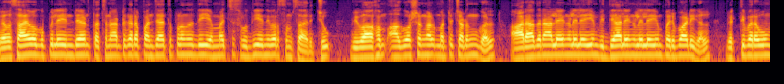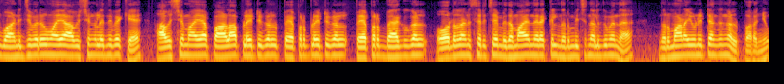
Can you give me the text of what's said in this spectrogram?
വ്യവസായ വകുപ്പിലെ ഇന്റേൺ തച്ചനാട്ടുകര പഞ്ചായത്ത് പ്രതിനിധി എം എച്ച് ശ്രുതി എന്നിവർ സംസാരിച്ചു. വിവാഹം ആഘോഷങ്ങൾ മറ്റു ചടങ്ങുകൾ ആരാധനാലയങ്ങളിലെയും വിദ്യാലയങ്ങളിലെയും പരിപാടികൾ വ്യക്തിപരവും വാണിജ്യപരവുമായ ആവശ്യങ്ങൾ എന്നിവയ്ക്ക് ആവശ്യമായ പാള പ്ലേറ്റുകൾ പേപ്പർ പ്ലേറ്റുകൾ പേപ്പർ ബാഗുകൾ ഓർഡർ അനുസരിച്ച് മിതമായ നിരക്കിൽ നിർമ്മിച്ചു നൽകുമെന്ന് നിർമ്മാണ യൂണിറ്റ് അംഗങ്ങൾ പറഞ്ഞു.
